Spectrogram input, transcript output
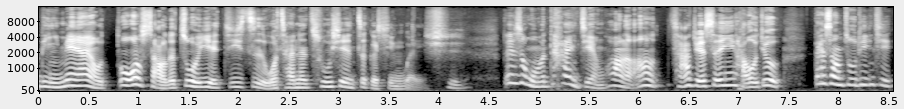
里面要有多少的作业机制，我才能出现这个行为？是。但是我们太简化了，然后察觉声音好，我就带上助听器，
